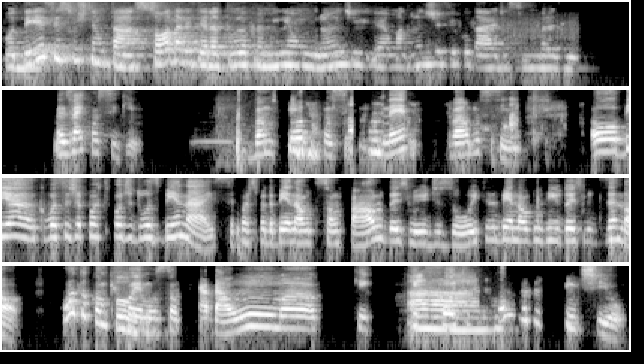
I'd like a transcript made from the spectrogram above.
poder se sustentar só da literatura, para mim, é, um grande, é uma grande dificuldade assim, no Brasil. Mas vai conseguir. Vamos todos conseguir, né? Vamos sim. Ô, Bianca, você já participou de duas bienais. Você participou da Bienal de São Paulo, 2018, e da Bienal do Rio, 2019. Conta como que foi a emoção de cada uma, que, que ah, foi, que, como você se sentiu?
